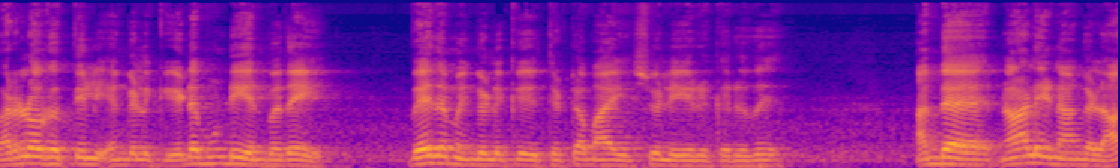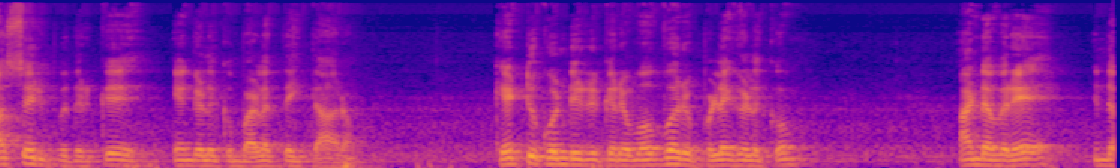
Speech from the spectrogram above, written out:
பரலோகத்தில் எங்களுக்கு இடமுண்டு என்பதை வேதம் எங்களுக்கு திட்டமாய் சொல்லியிருக்கிறது. அந்த நாளை நாங்கள் ஆசரிப்பதற்கு எங்களுக்கு பலத்தை தாரும். கேட்டுக்கொண்டிருக்கிற ஒவ்வொரு பிள்ளைகளுக்கும் ஆண்டவரே இந்த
